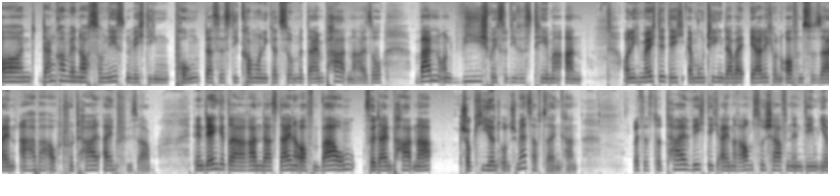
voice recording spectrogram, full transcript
Und dann kommen wir noch zum nächsten wichtigen Punkt, das ist die Kommunikation mit deinem Partner. Also wann und wie sprichst du dieses Thema an? Und ich möchte dich ermutigen, dabei ehrlich und offen zu sein, aber auch total einfühlsam. Denn denke daran, dass deine Offenbarung für deinen Partner schockierend und schmerzhaft sein kann. Es ist total wichtig, einen Raum zu schaffen, in dem ihr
